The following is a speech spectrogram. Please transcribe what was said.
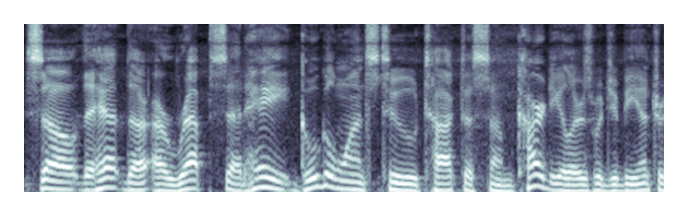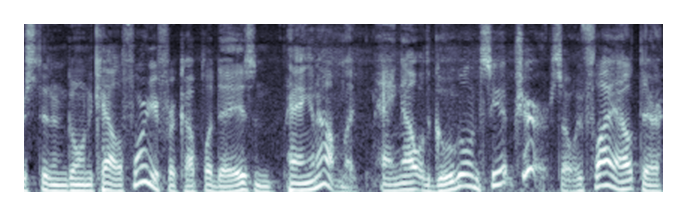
So the head, the, our rep said, "Hey, Google wants to talk to some car dealers. Would you be interested in going to California for a couple of days and hanging out? I'm like, hang out with Google and see it? Sure. So we fly out there,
